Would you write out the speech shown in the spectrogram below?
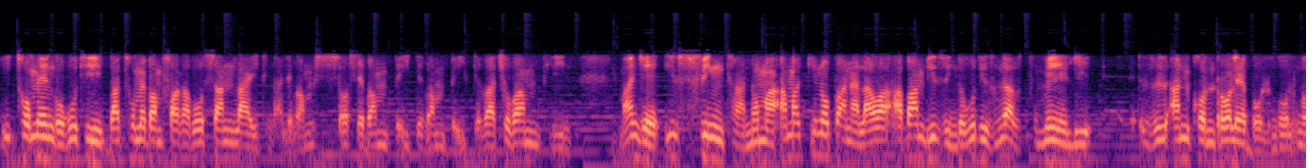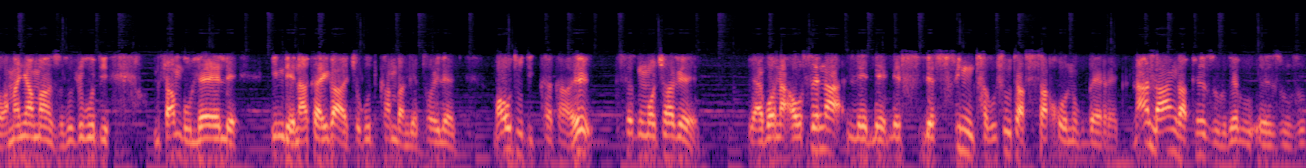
ithome ngokuthi bathome bamfaka bo-sunlight ngale bamhlohle bampeyite bampeyite batsho bamclean. Manje i-sphincter noma amakinopana lawa abamba izinto ukuthi zingaziphumeli zi-uncontrollable ngamanye amazwi kusho ukuthi mhlawumbe ulele indeni akho ayikatsho ukuthi kuhamba nge-toilet. Ma uthi khakha heyi sekumotshakele uyabona awusena le- le- le- le-sphincter kusho ukuthi asisakhoni ukubereka nala ngaphezulu-ke bu- eh, zuzu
